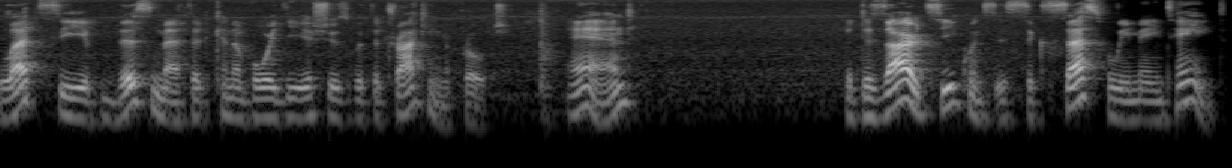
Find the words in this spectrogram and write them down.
Let's see if this method can avoid the issues with the tracking approach. And the desired sequence is successfully maintained.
